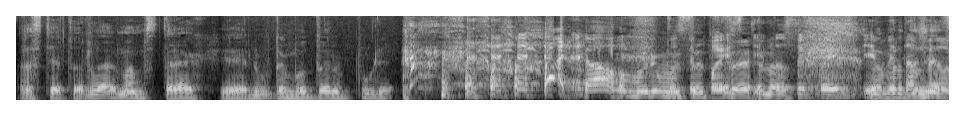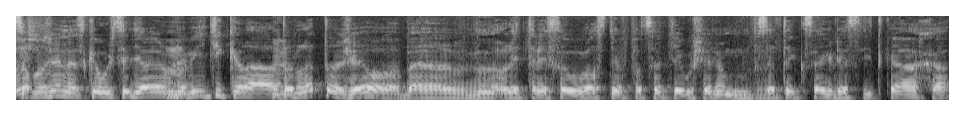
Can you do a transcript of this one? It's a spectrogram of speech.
Prostě tohle mám strach, že jednou ten motor půjde. já ho budu to muset si pojistím, to si pojistím, no, protože samozřejmě dneska už se dělá jenom 9 kg a hmm. tohle to, že jo. Litry jsou vlastně v podstatě už jenom v ZXech, desítkách a,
